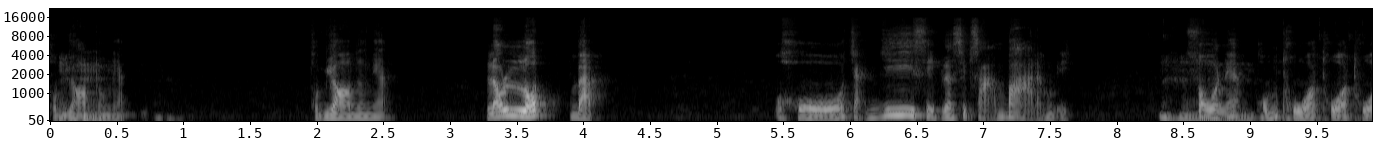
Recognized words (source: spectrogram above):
ผมยอมตรงเนี้ย ผมยอมตรงเนี้ย แล้วลบแบบโอ้โห จากยี่สิบเหลือสิบสามบาทอะคุณอีก โซนเนี้ยผมถัวถัวถัว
